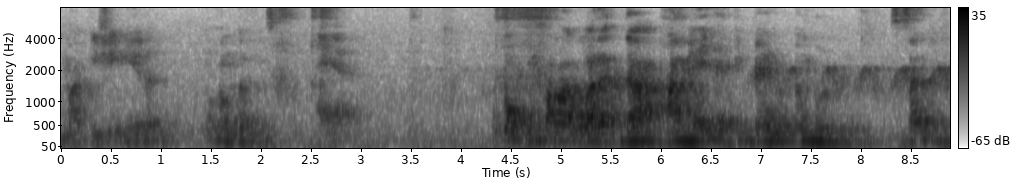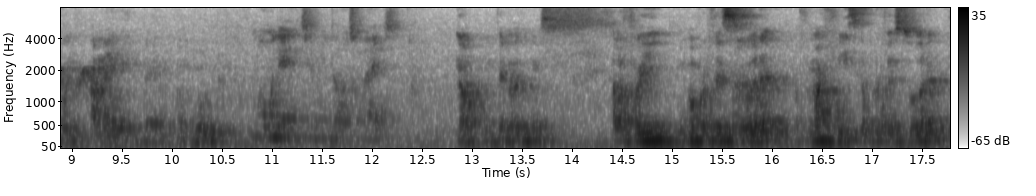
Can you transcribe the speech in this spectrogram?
Uma engenheira no ramo da física. É, Bom, vamos falar agora da Amélia Império Hamburger. Você sabe quem foi Amélia Império Hamburger? uma mulher que tinha muita lanchonete. Não, não tem nada a ver com isso. Ela foi uma professora, foi uma física professora,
